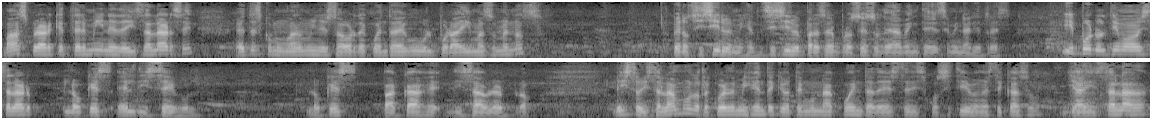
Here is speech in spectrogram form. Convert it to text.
Vamos a esperar que termine de instalarse. Este es como un administrador de cuenta de Google por ahí más o menos. Pero sí sirve, mi gente, sí sirve para hacer el proceso de A20 Seminario 3. Y por último vamos a instalar lo que es el Disable. Lo que es pacaje Disabler Pro. Listo, instalamos. Recuerden mi gente que yo tengo una cuenta de este dispositivo, en este caso ya instalada.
